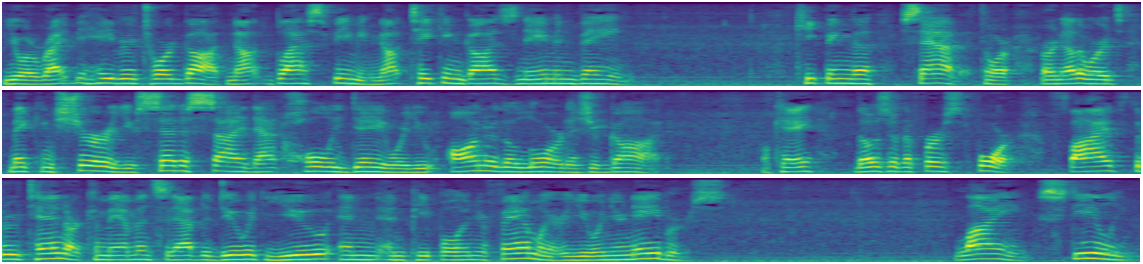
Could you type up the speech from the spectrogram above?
your right behavior toward God, not blaspheming, not taking God's name in vain, keeping the Sabbath, or, or in other words, making sure you set aside that holy day where you honor the Lord as your God. Okay? Those are the first four. Five through ten are commandments that have to do with you and, and people in your family or you and your neighbors lying, stealing,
